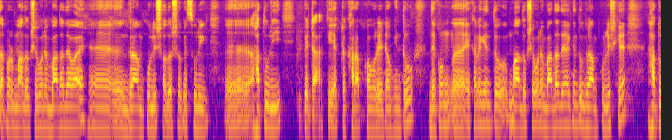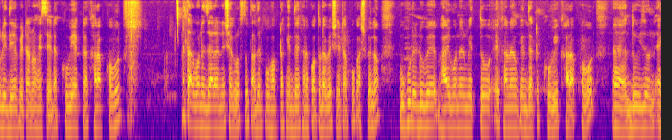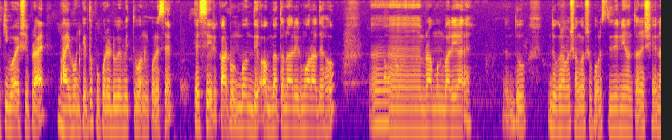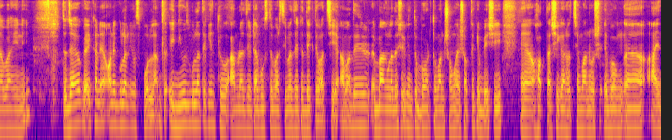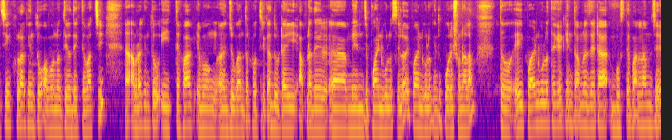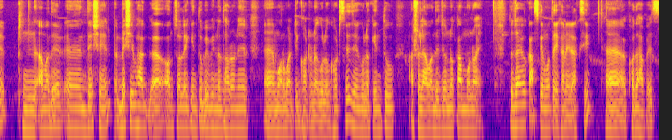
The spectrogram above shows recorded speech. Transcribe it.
তারপর মাদক সেবনে বাধা দেওয়ায় গ্রাম পুলিশ সদস্যকে ছুরি হাতুড়ি পেটা কি একটা খারাপ খবর এটাও কিন্তু দেখুন এখানে কিন্তু মাদক সেবনে বাধা দেওয়া কিন্তু গ্রাম পুলিশকে হাতুড়ি দিয়ে পেটানো হয়েছে, এটা খুবই একটা খারাপ খবর। তার মানে যারা নেশাগ্রস্ত, তাদের প্রভাবটা কিন্তু এখানে কতটা বেশি এটা প্রকাশ পেল। পুকুরে ডুবে ভাই বোনের মৃত্যু, এখানেও কিন্তু একটা খুবই খারাপ খবর। দুইজন একই বয়সী প্রায় ভাই বোন কিন্তু পুকুরে ডুবে মৃত্যুবরণ করেছে। এসির কার্টুন বন্দি অজ্ঞাত নারীর মরাদেহ ব্রাহ্মণবাড়িয়ায় দু দু গ্রামের সংঘর্ষ, পরিস্থিতি নিয়ন্ত্রণে সেনাবাহিনী। তো যাই হোক, এখানে অনেকগুলো নিউজ পড়লাম। তো এই নিউজগুলোতে কিন্তু আমরা যেটা বুঝতে পারছি বা যেটা দেখতে পাচ্ছি, আমাদের বাংলাদেশে কিন্তু বর্তমান সময়ে সব থেকে বেশি হত্যার শিকার হচ্ছে মানুষ এবং আইন শৃঙ্খলার কিন্তু অবনতিও দেখতে পাচ্ছি। আমরা কিন্তু ইত্তেফাক এবং যুগান্তর পত্রিকা দুটাই আপনাদের মেন যে পয়েন্টগুলো ছিল, এই পয়েন্টগুলো কিন্তু পড়ে শোনালাম। তো এই পয়েন্টগুলো থেকে কিন্তু আমরা যেটা বুঝতে পারলাম যে আমাদের দেশের বেশিরভাগ অঞ্চলে কিন্তু বিভিন্ন ধরনের মর্মান্তিক ঘটনাগুলো ঘটছে, যেগুলো কিন্তু আসলে আমাদের জন্য কাম্য নয়। তো যাই হোক, আজকের মতো এখানেই রাখছি। খোদা হাফেজ।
